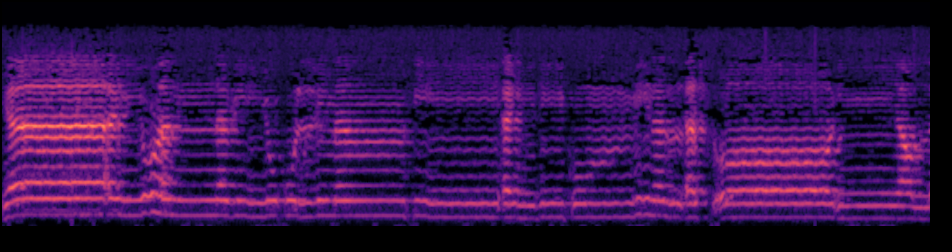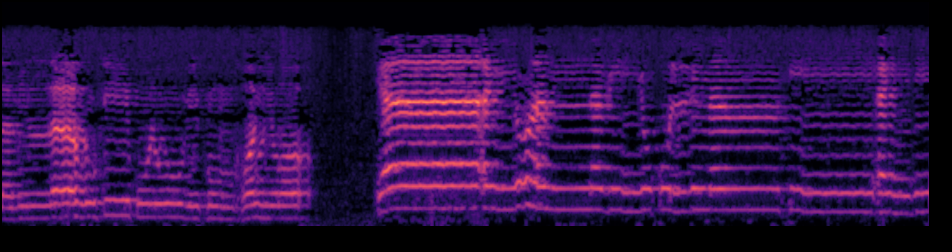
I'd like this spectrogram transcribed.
يا أيها النبي قل لمن في أيديكم من الأسرى يعلم الله في قلوبكم خيرا. يا أيها النبي قل لمن في أيديكم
